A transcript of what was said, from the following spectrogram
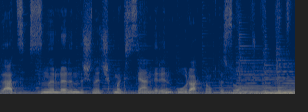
Flat sınırların dışına çıkmak isteyenlerin uğrak noktası olmuş.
